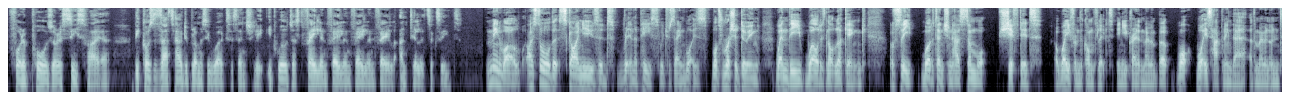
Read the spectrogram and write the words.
for a pause or a ceasefire because that's how diplomacy works essentially. It will just fail and fail and fail and fail until it succeeds. Meanwhile, I saw that Sky News had written a piece which was saying what is what's Russia doing when the world is not looking. Obviously, world attention has somewhat shifted away from the conflict in Ukraine at the moment, but what what is happening there at the moment and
